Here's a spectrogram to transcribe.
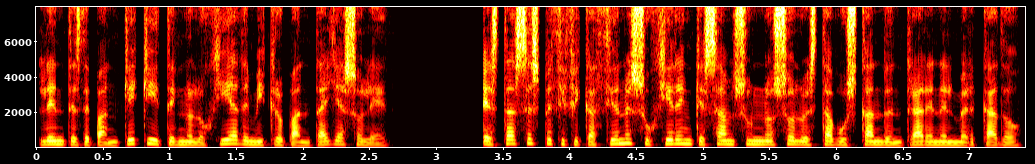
lentes de panqueque y tecnología de micropantallas OLED. Estas especificaciones sugieren que Samsung no solo está buscando entrar en el mercado,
